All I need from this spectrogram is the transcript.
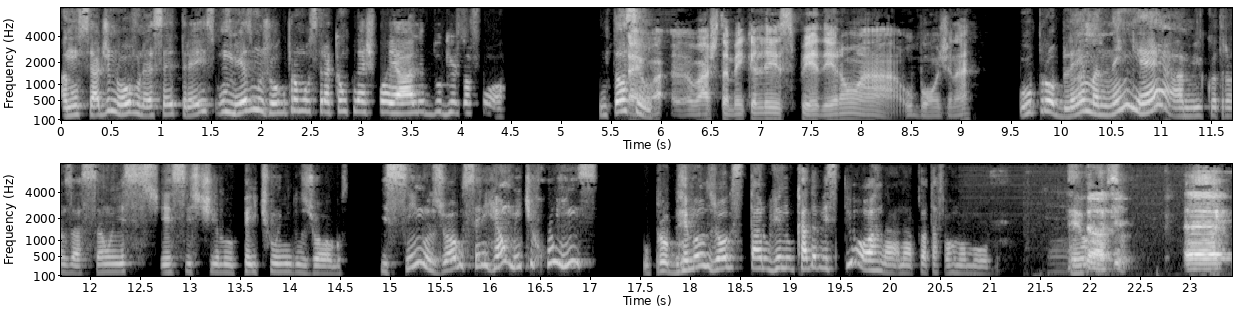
anunciar de novo nessa E3 o mesmo jogo para mostrar que é um Clash Royale do Gears of War. Então, assim. É, eu, eu, acho também que eles perderam a, o bonde, né? O problema Nossa. nem é a microtransação e esse, esse estilo pay to win dos jogos, e sim os jogos serem realmente ruins. O problema é os jogos estarem vindo cada vez pior na, na plataforma mobile. Então, aqui, é,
